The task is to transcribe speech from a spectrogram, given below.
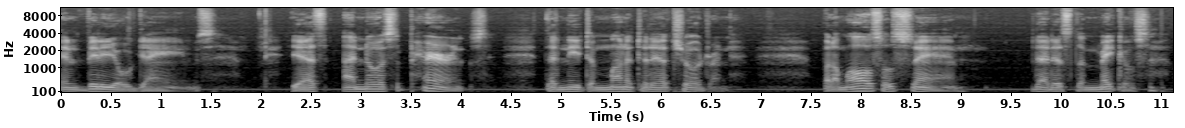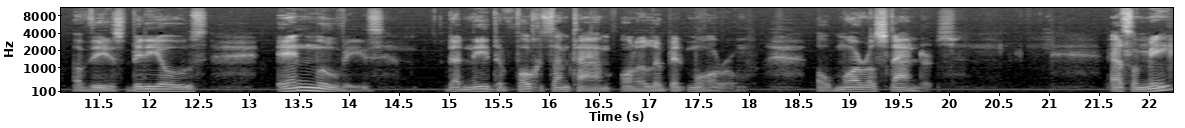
in video games. Yes, I know it's the parents that need to monitor their children, but I'm also saying that it's the makers of these videos and movies that need to focus some time on a little bit moral or moral standards. As for me,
